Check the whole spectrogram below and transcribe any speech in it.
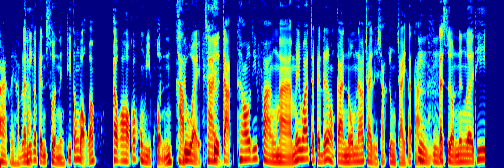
มากๆเลยครับ และครับนี่ก็เป็นส่วนหนึ่งที่ต้องบอกว่าแอลกอฮอล์ก็คงมีผลครับด้วยใช่คือจากเท่าที่ฟังมาไม่ว่าจะเป็นเรื่องของการโน้มน้าวใจหรือชักจูงใจก็ตามอืมอืมแต่ส่วนหนึ่งเลยที่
